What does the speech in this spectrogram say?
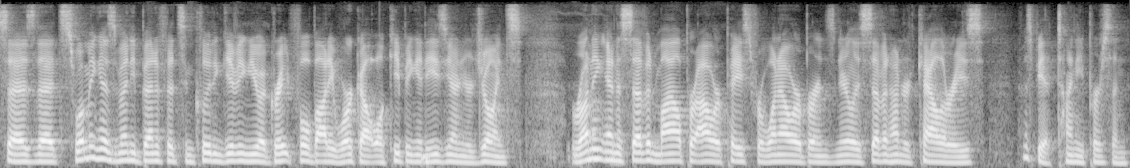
says that swimming has many benefits, including giving you a great full body workout while keeping it easy on your joints. Running at a 7 mile per hour pace for one hour burns nearly 700 calories. That must be a tiny person.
